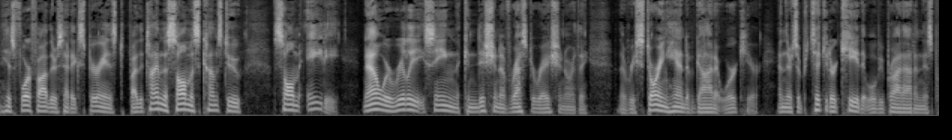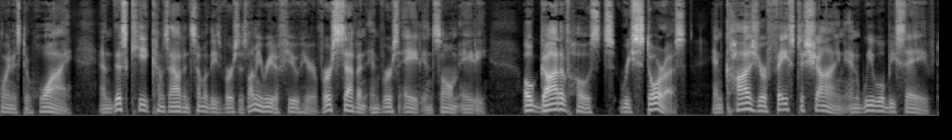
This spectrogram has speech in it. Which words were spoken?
his forefathers had experienced, by the time the psalmist comes to Psalm 80, now we're really seeing the condition of restoration or the, the restoring hand of God at work here. And there's a particular key that will be brought out in this point as to why. And this key comes out in some of these verses. Let me read a few here. Verse 7 and verse 8 in Psalm 80. O God of hosts, restore us and cause your face to shine, and we will be saved.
